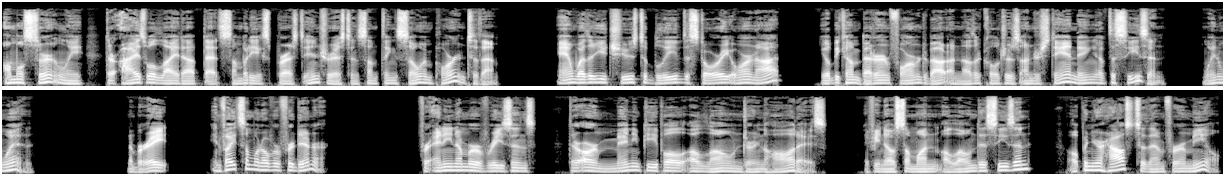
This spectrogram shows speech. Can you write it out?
Almost certainly, their eyes will light up that somebody expressed interest in something so important to them. And whether you choose to believe the story or not, you'll become better informed about another culture's understanding of the season. Win win. Number eight, invite someone over for dinner. For any number of reasons, there are many people alone during the holidays. If you know someone alone this season, open your house to them for a meal.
